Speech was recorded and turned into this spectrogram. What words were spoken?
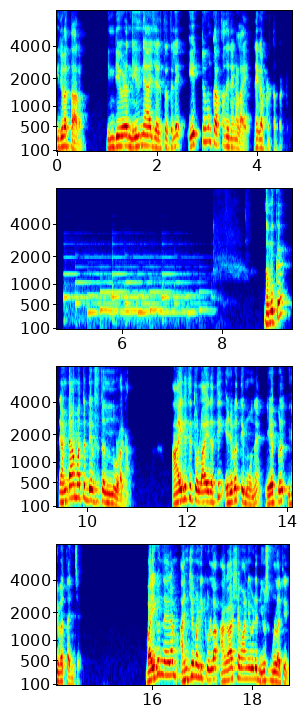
ഇരുപത്തി ആറും ഇന്ത്യയുടെ നീതിന്യായ ചരിത്രത്തിലെ ഏറ്റവും കറുത്ത ദിനങ്ങളായി രേഖപ്പെടുത്തപ്പെട്ടു. നമുക്ക് രണ്ടാമത്തെ ദിവസത്തിൽ നിന്ന് തുടങ്ങാം. ആയിരത്തി തൊള്ളായിരത്തി എഴുപത്തി മൂന്ന് ഏപ്രിൽ ഇരുപത്തഞ്ച് വൈകുന്നേരം അഞ്ചു മണിക്കുള്ള ആകാശവാണിയുടെ ന്യൂസ് ബുള്ളറ്റിൻ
